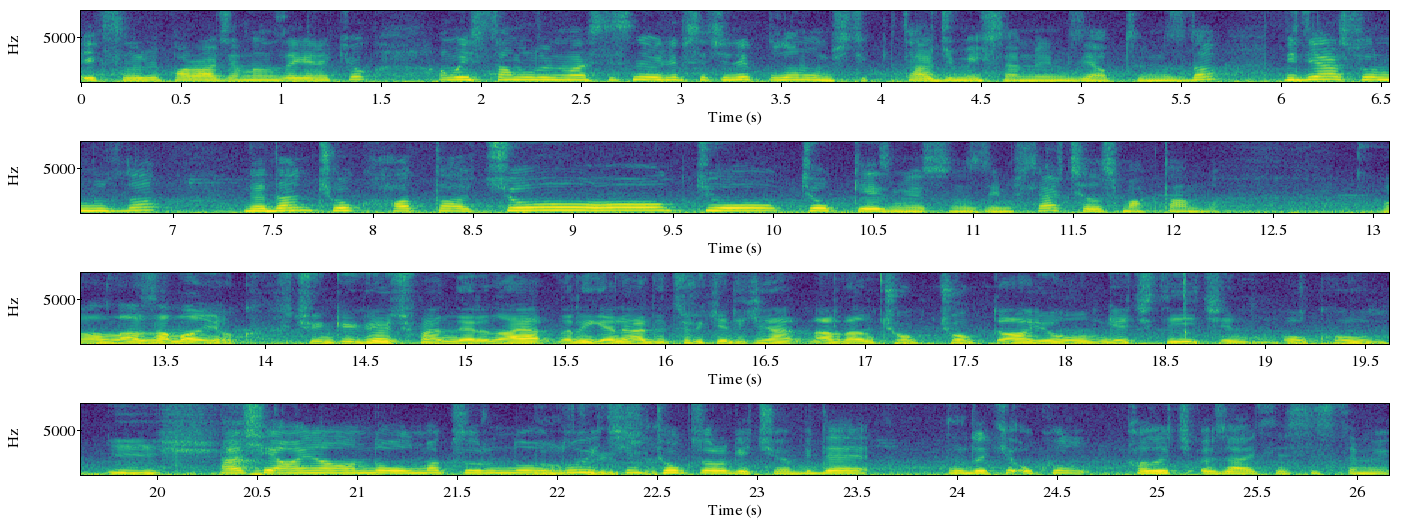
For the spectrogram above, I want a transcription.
ekstra bir para harcamanıza gerek yok. Ama İstanbul Üniversitesi'nde öyle bir seçenek bulamamıştık tercüme işlemlerimizi yaptığımızda. Bir diğer sorumuzda neden çok hatta çok çok çok gezmiyorsunuz demişler çalışmaktan mı? Vallahi zaman yok. Çünkü göçmenlerin hayatları genelde Türkiye'deki hayatlardan çok çok daha yoğun geçtiği için okul, iş, Her şey aynı alanda olmak zorunda olduğu Olduğu için için. çok zor geçiyor. Bir de buradaki okul college özellikle sistemi,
